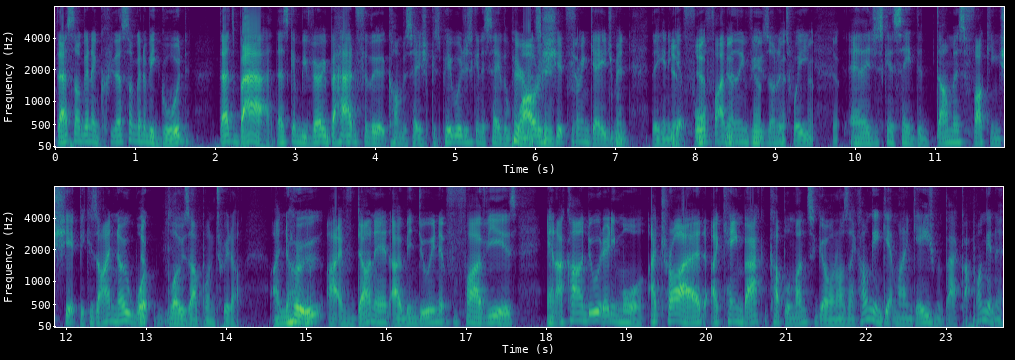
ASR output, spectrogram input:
that's not going to that's not going to be good. That's bad. That's going to be very bad for the conversation because people are just going to say the Pyramid wildest scheme. shit for engagement. They're going to get four or five million views on a tweet, and they're just going to say the dumbest fucking shit because I know what blows up on Twitter. I know I've done it. I've been doing it for five years and I can't do it anymore. I tried. I came back a couple of months ago and I was like, I'm going to get my engagement back up. I'm going to.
